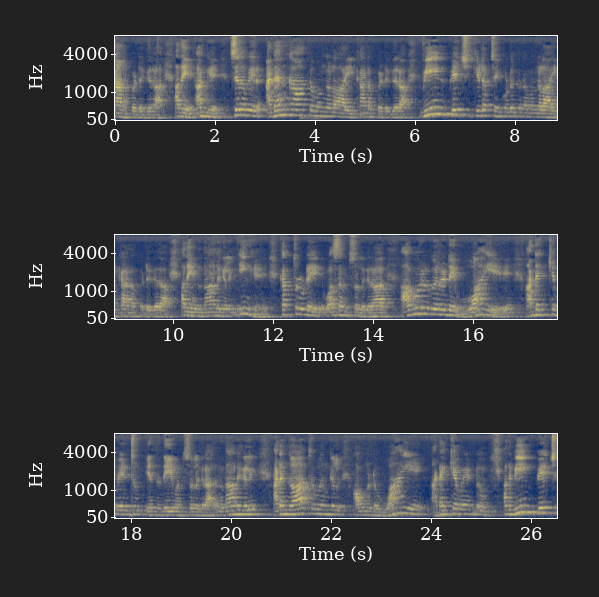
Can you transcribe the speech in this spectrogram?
காணப்படுகிறார். அதை அங்கு சில பேர் அடங்காதவங்களாய் காணப்படுகிறார். வீண் பேச்சு கிடச்சை கொடுக்கிறவங்களாய் காணப்படுகிறார். அதை இந்த நாடுகளில் இங்கு கத்தருடைய வசனம் சொல்லுகிறார். அவர்களுடைய வாயை அடைக்க வேண்டும் என்று தேவன் சொல்லுகிறார். இந்த நாடுகளில் அடங்காதவங்கள் அவங்களோட வாயை அடைக்க வேண்டும். அது வீண் பேச்சு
